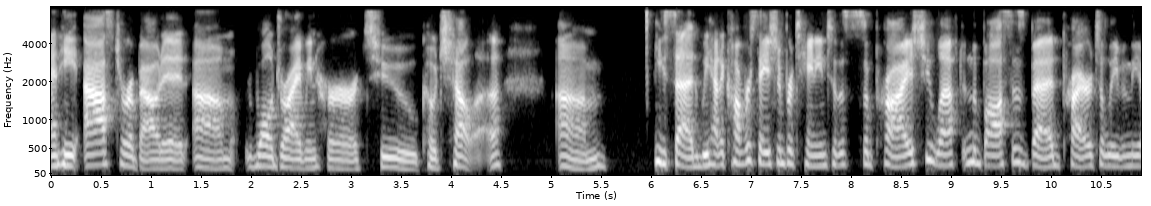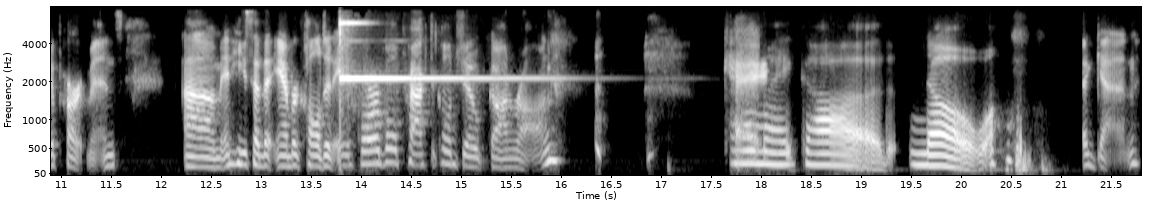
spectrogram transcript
and he asked her about it um, while driving her to Coachella. Um, he said we had a conversation pertaining to the surprise she left in the boss's bed prior to leaving the apartment. Um, and he said that Amber called it a horrible practical joke gone wrong. okay, Oh my god. No. again.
